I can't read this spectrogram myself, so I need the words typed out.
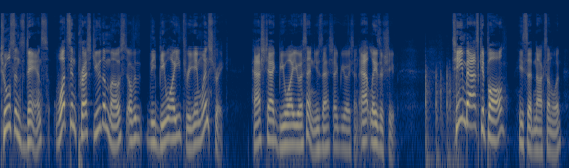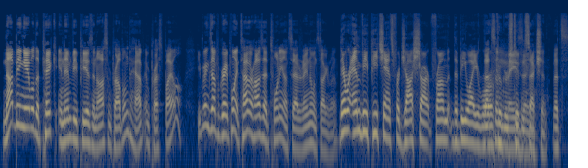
Toolson's dance, what's impressed you the most over the BYU three game win streak? Hashtag BYUSN. Use the hashtag BYUSN. At Lasersheep. Team basketball, he said, knocks on wood. Not being able to pick an MVP is an awesome problem to have, impressed by all. He brings up a great point. Tyler Haws had 20 on Saturday. No one's talking about it. There were MVP chants for Josh Sharp from the BYU Roar That's Cougars amazing. student section. That's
